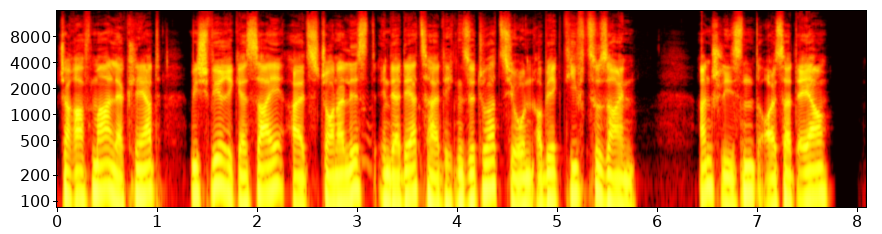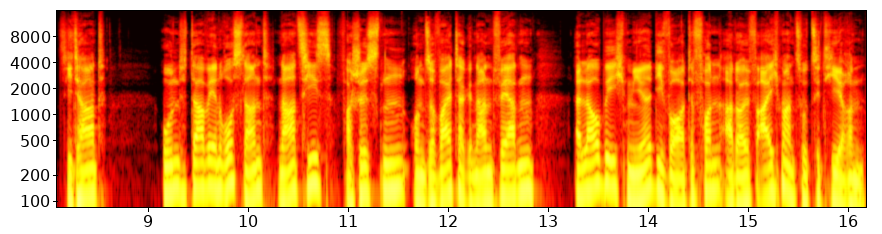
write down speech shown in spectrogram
Scharafmal erklärt, wie schwierig es sei, als Journalist in der derzeitigen Situation objektiv zu sein. Anschließend äußert er, Zitat, und da wir in Russland Nazis, Faschisten und so weiter genannt werden, erlaube ich mir, die Worte von Adolf Eichmann zu zitieren.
